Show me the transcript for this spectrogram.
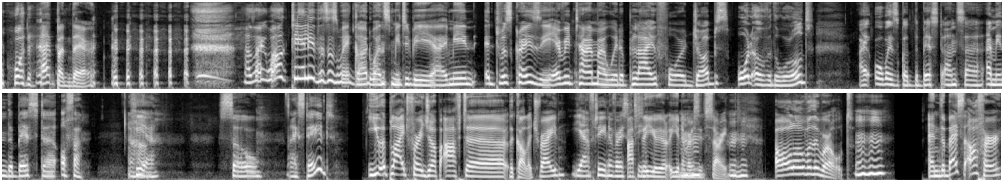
What happened there? I was like, well, clearly this is where God wants me to be. I mean, it was crazy. Every time I would apply for jobs all over the world, I always got the best answer. I mean, the best uh, offer here. So I stayed. You applied for a job after the college, right? Yeah, after university. After your university, sorry. All over the world. Mm-hmm. And the best offer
